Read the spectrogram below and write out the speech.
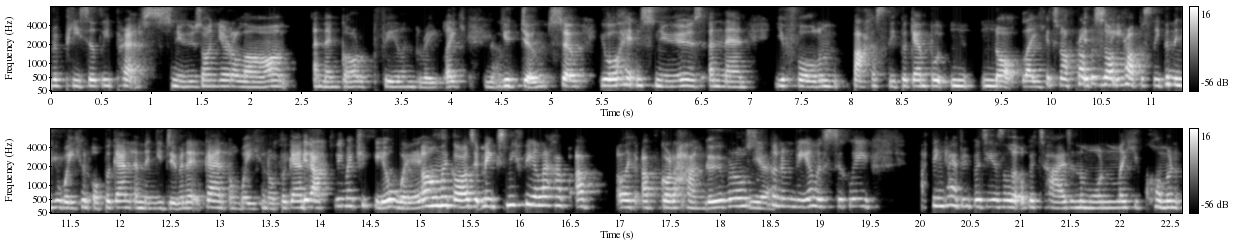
repeatedly press snooze on your alarm and then got up feeling great? Like No. you don't. So you're hitting snooze and then you're falling back asleep again, but n- not like It's not proper it's not proper sleep, and then you're mm-hmm. waking up again, and then you're doing it again and waking up again. It actually makes you feel weird. Oh my god, it makes me feel like I've, I've like I've got a hangover or something. Yeah. And realistically, I think everybody is a little bit tired in the morning. Like you're coming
